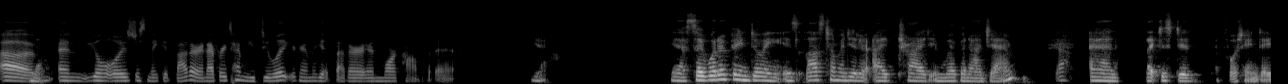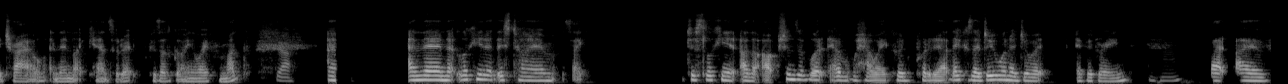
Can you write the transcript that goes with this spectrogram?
Um, And you'll always just make it better. And every time you do it, you're going to get better and more confident. Yeah. Yeah. So what I've been doing is last time I did it, I tried in Webinar Jam. Yeah. And like just did a 14 day trial and then like cancelled it because I was going away for a month. Yeah. Um, and then looking at it this time, it's like just looking at other options of what how how I could put it out there because I do want to do it evergreen, hmm but I've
